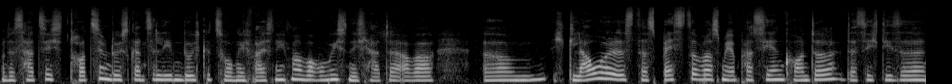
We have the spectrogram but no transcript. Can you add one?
Und es hat sich trotzdem durchs ganze Leben durchgezogen. Ich weiß nicht mal, warum ich es nicht hatte, aber ähm, ich glaube, es ist das Beste, was mir passieren konnte, dass ich diese,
